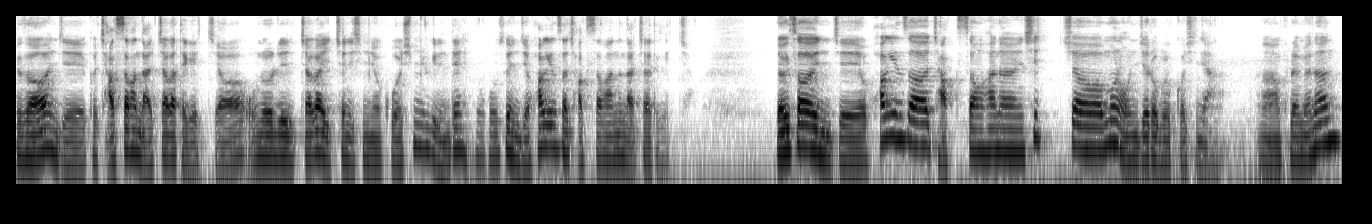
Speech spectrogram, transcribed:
그래서 이제 그 작성한 날짜가 되겠죠. 오늘 일자가 2020년 9월 16일인데 요것을 이제 확인서 작성하는 날짜가 되겠죠. 여기서 이제 확인서 작성하는 시점은 언제로 볼 것이냐? 어, 그러면은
